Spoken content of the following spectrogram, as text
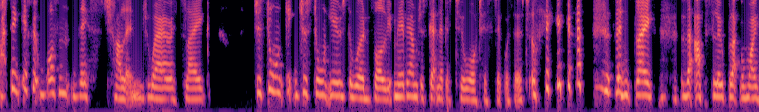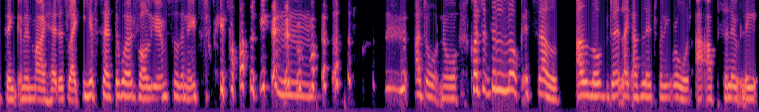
I think if it wasn't this challenge where it's like just don't just don't use the word volume. Maybe I'm just getting a bit too autistic with it. Then like the absolute black and white thinking in my head is like you've said the word volume, so there needs to be volume. I don't know because the, the look itself, I loved it. Like I've literally wrote, I absolutely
